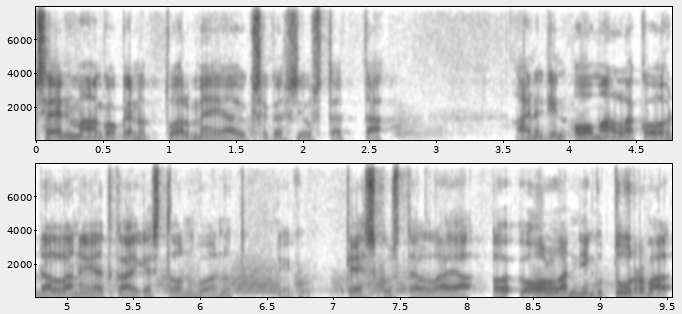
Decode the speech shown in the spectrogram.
sen mä oon kokenut tuolla meidän yksikössä just, että ainakin omalla kohdallani, että kaikesta on voinut niinku keskustella ja olla niinku turva,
